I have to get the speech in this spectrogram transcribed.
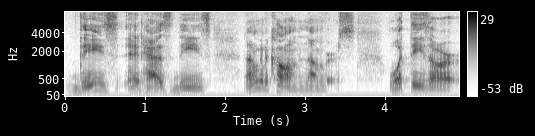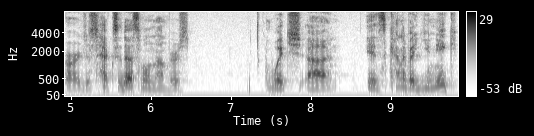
these, it has these, and I'm going to call them numbers. What these are are just hexadecimal numbers, which uh, is kind of a unique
